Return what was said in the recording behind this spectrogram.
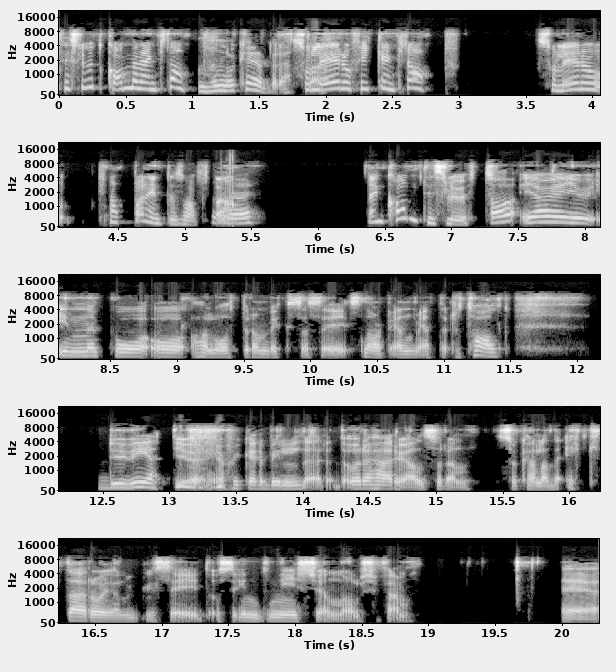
Till slut kommer en knopp. Men då kan jag berätta. Solero fick en knopp. Solero knoppar inte så ofta. Nej. Den kom till slut. Ja, jag är ju inne på att ha låtit dem växa sig snart en meter totalt. Du vet ju, jag skickade bilder, och det här är alltså den så kallade äkta Royal Glissade och så Indonesien 025. Eh,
